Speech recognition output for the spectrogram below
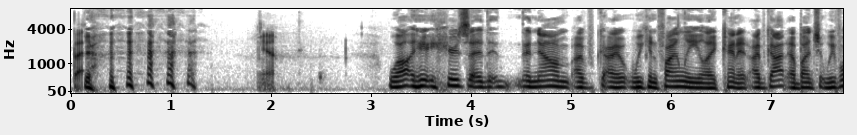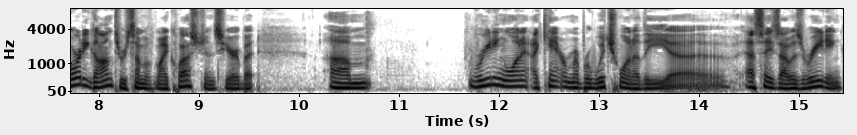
But yeah. Well, here's a, and now I'm, I've I, we can finally like kind of I've got a bunch. Of, we've already gone through some of my questions here, but um, reading one, I can't remember which one of the uh, essays I was reading,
